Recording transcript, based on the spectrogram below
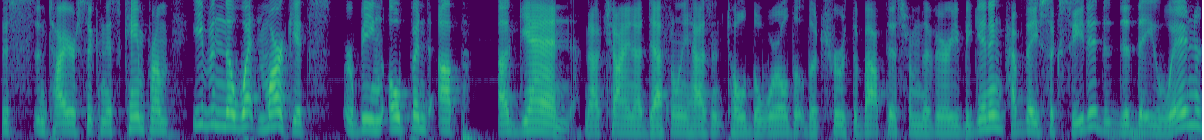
this entire sickness came from, even the wet markets are being opened up again. Now, China definitely hasn't told the world the truth about this from the very beginning. Have they succeeded? Did they win?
